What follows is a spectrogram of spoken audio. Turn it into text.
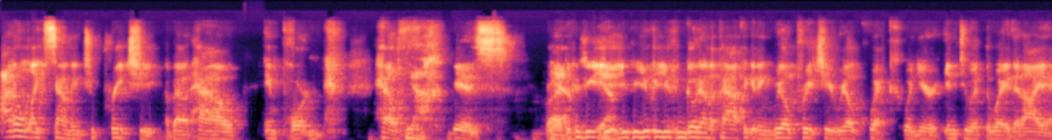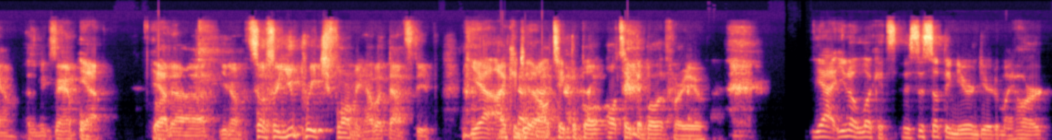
I don't like sounding too preachy about how important health yeah. is right? Yeah, because you, yeah. you, you, can, you can go down the path of getting real preachy real quick when you're into it the way that I am, as an example. Yeah. But uh, you know, so so you preach for me. How about that, Steve? Yeah, I can do that. I'll take the bullet. I'll take the bullet for you. Yeah, you know, look, it's this is something near and dear to my heart.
